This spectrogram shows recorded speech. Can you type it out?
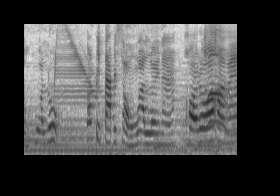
สมควรลูก ต้องปิดตาไปสองวันเลยนะ ขอโทษค่ะแม่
